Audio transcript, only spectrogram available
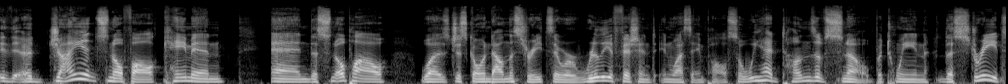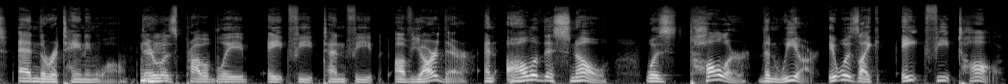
A giant snowfall came in, and the snowplow was just going down the streets. They were really efficient in West St. Paul. So we had tons of snow between the street and the retaining wall. There mm-hmm. was probably eight feet, 10 feet of yard there. And all of this snow was taller than we are. It was like eight feet tall.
